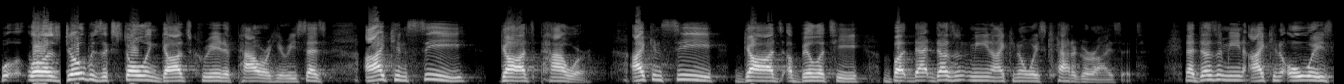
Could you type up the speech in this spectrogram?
Well, as Job is extolling God's creative power here, he says, I can see God's power. I can see God's ability, but that doesn't mean I can always categorize it. That doesn't mean I can always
